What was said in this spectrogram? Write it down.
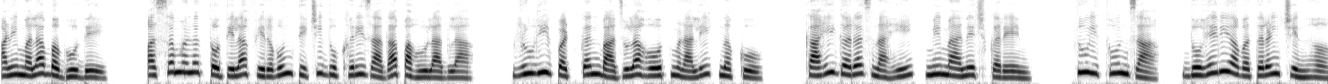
आणि मला बघू दे. असं म्हणत तो तिला फिरवून तिची दुखरी जागा पाहू लागला. रुही पटकन बाजूला होत म्हणाली नको. काही गरज नाही मी मॅनेज करेन. तू इथून जा. दुहेरी अवतरण चिन्ह.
